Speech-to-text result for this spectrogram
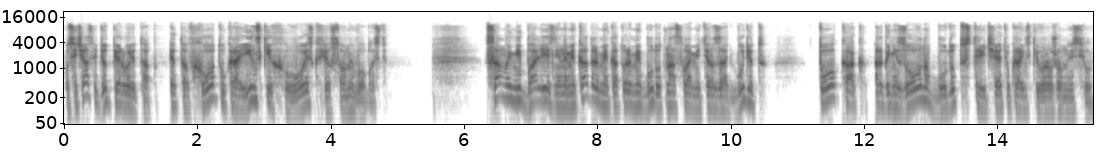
Вот сейчас идет первый этап. Это вход украинских войск в Херсон в область. Самыми болезненными кадрами, которыми будут нас с вами терзать, будет то, как организованно будут встречать украинские вооруженные силы.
